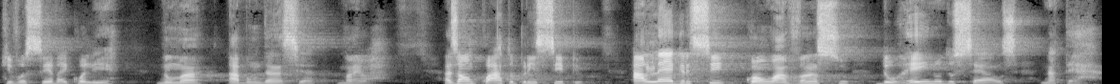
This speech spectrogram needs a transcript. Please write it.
que você vai colher numa abundância maior. Mas há um quarto princípio. Alegre-se com o avanço do reino dos céus na terra.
